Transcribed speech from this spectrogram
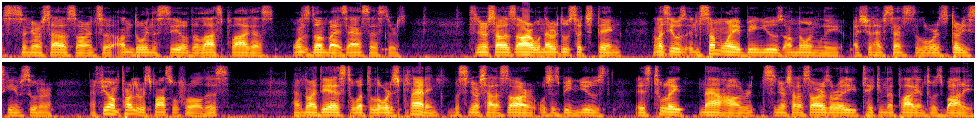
Senor Salazar into undoing the seal of the Las Plagas, once done by his ancestors. Senor Salazar will never do such a thing, unless he was in some way being used unknowingly. I should have sensed the Lord's dirty scheme sooner. I feel I'm partly responsible for all this. I have no idea as to what the Lord is planning, but Senor Salazar was just being used. It is too late now, however. Senor Salazar has already taken the plaga into his body.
